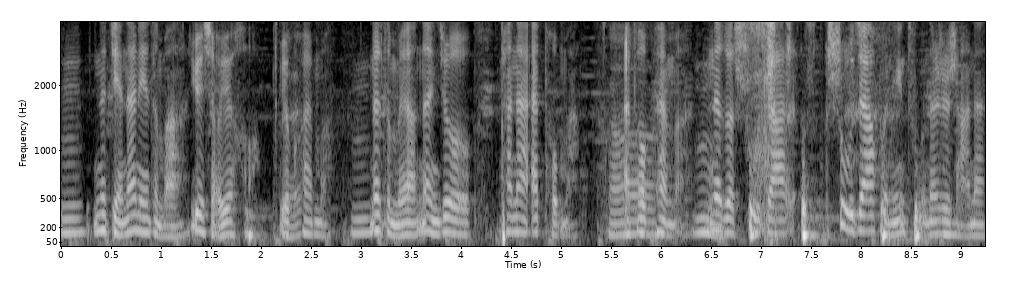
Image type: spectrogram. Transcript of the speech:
嗯那简单点怎么？越小越好，越快吗？嗯那怎么样？那你就攀那 Apple 嘛、啊 a p p l e Pen 嘛，那个树加树加混凝土，那是啥呢？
